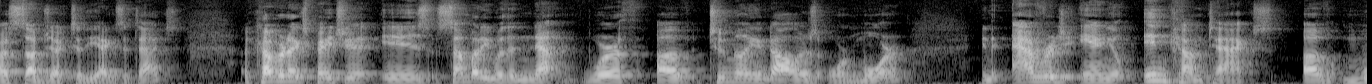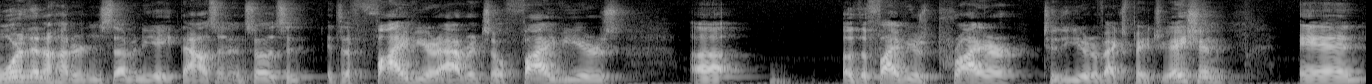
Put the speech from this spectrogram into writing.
are subject to the exit tax. A covered expatriate is somebody with a net worth of $2 million or more, an average annual income tax of more than 178,000, and so it's an it's a five-year average, so five years uh, of the five years prior to the year of expatriation, and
